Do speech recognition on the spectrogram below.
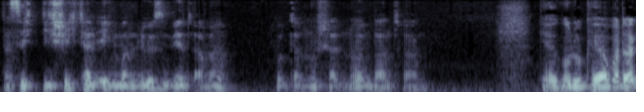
dass sich die Schicht halt irgendwann lösen wird, aber gut, dann muss ich halt einen neuen beantragen. Ja, gut, okay, aber da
